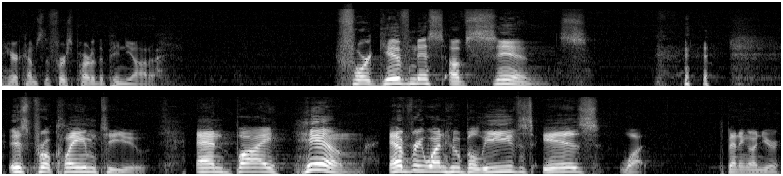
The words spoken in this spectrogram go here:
And here comes the first part of the pinata forgiveness of sins is proclaimed to you. And by him, everyone who believes is what? Depending on your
